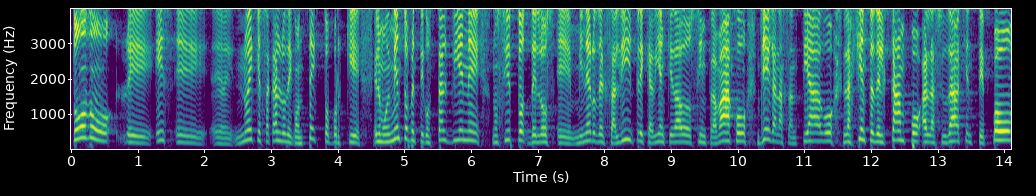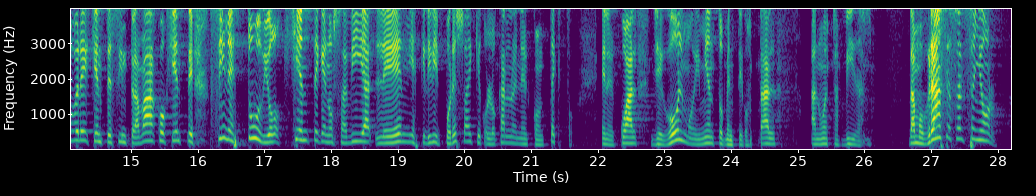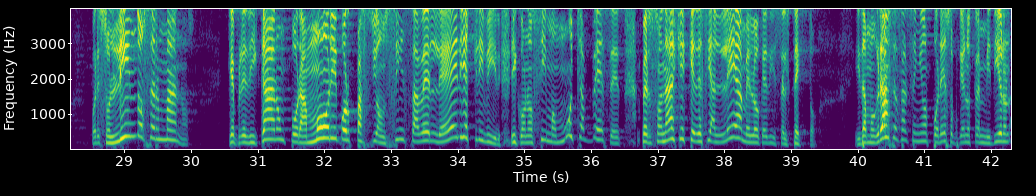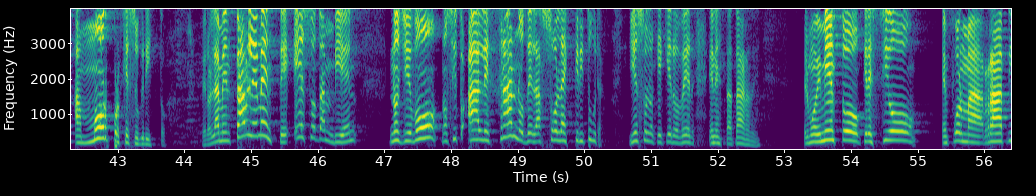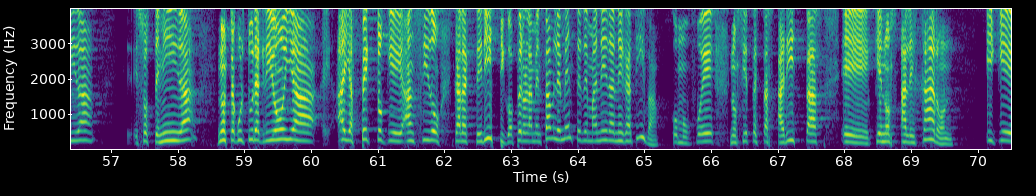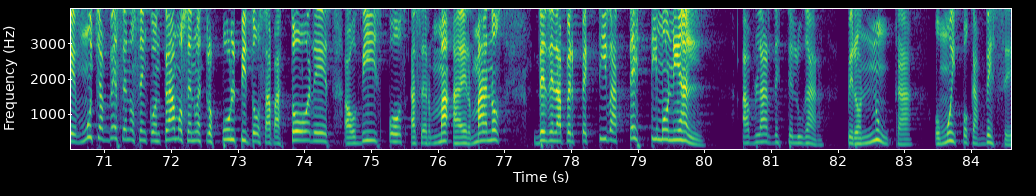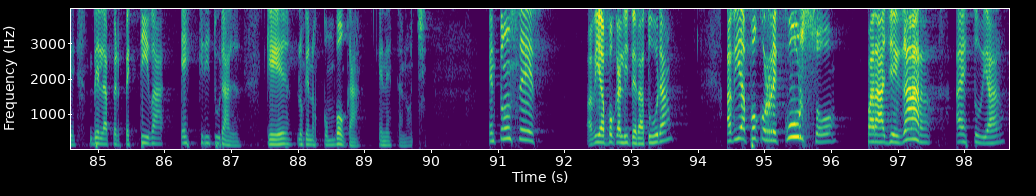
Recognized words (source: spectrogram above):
todo eh, es, eh, eh, no hay que sacarlo de contexto porque el movimiento pentecostal viene, ¿no es cierto?, de los mineros del salitre que habían quedado sin trabajo, llegan a Santiago, la gente del campo a la ciudad, gente pobre, gente sin trabajo, gente sin estudio, gente que no sabía leer ni escribir. Por eso hay que colocarlo en el contexto en el cual llegó el movimiento pentecostal a nuestras vidas. Damos gracias al Señor por esos lindos hermanos que predicaron por amor y por pasión, sin saber leer y escribir. Y conocimos muchas veces personajes que decían, léame lo que dice el texto. Y damos gracias al Señor por eso, porque nos transmitieron amor por Jesucristo. Pero lamentablemente eso también nos llevó, ¿no es a alejarnos de la sola escritura. Y eso es lo que quiero ver en esta tarde. El movimiento creció en forma rápida, sostenida, nuestra cultura criolla hay aspectos que han sido característicos, pero lamentablemente de manera negativa, como fue, ¿no es cierto?, estas aristas eh, que nos alejaron y que muchas veces nos encontramos en nuestros púlpitos a pastores, a obispos, a hermanos, desde la perspectiva testimonial, hablar de este lugar, pero nunca o muy pocas veces de la perspectiva escritural que es lo que nos convoca en esta noche. Entonces, había poca literatura, había poco recurso para llegar a estudiar,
